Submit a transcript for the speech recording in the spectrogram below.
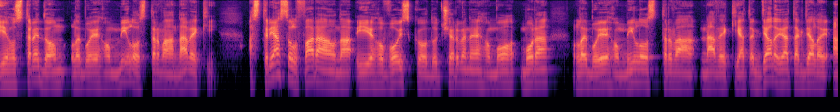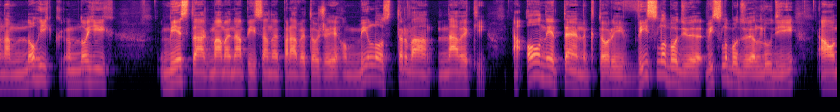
jeho stredom, lebo jeho milosť trvá na veky a striasol faraóna i jeho vojsko do Červeného mora, lebo jeho milosť trvá na veky a tak ďalej a tak ďalej. A na mnohých, mnohých miestach máme napísané práve to, že jeho milosť trvá na veky. A on je ten, ktorý vyslobodzuje, vyslobodzuje ľudí a on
